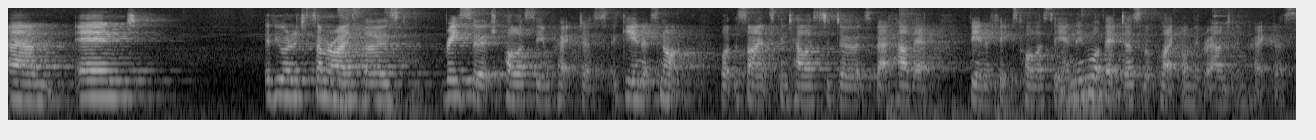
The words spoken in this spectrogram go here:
Um, and if you wanted to summarise those, research, policy and practice. Again, it's not what the science can tell us to do, it's about how that then affects policy and then what that does look like on the ground in practice.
